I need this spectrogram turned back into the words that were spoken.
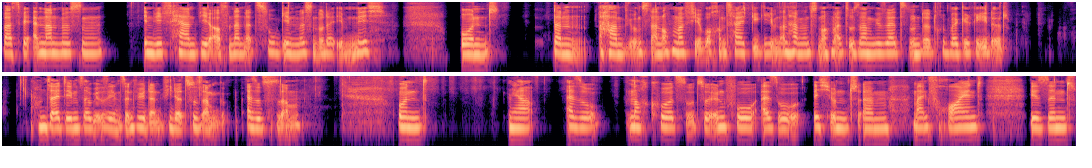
was wir ändern müssen, inwiefern wir aufeinander zugehen müssen oder eben nicht. Und dann haben wir uns da noch mal vier Wochen Zeit gegeben. Dann haben wir uns noch mal zusammengesetzt und darüber geredet. Und seitdem so gesehen sind wir dann wieder zusammen, also zusammen. Und ja, also noch kurz so zur Info. Also ich und ähm, mein Freund, wir sind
